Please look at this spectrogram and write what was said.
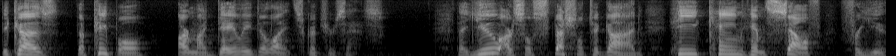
Because the people are my daily delight, Scripture says. That you are so special to God, He came Himself for you.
